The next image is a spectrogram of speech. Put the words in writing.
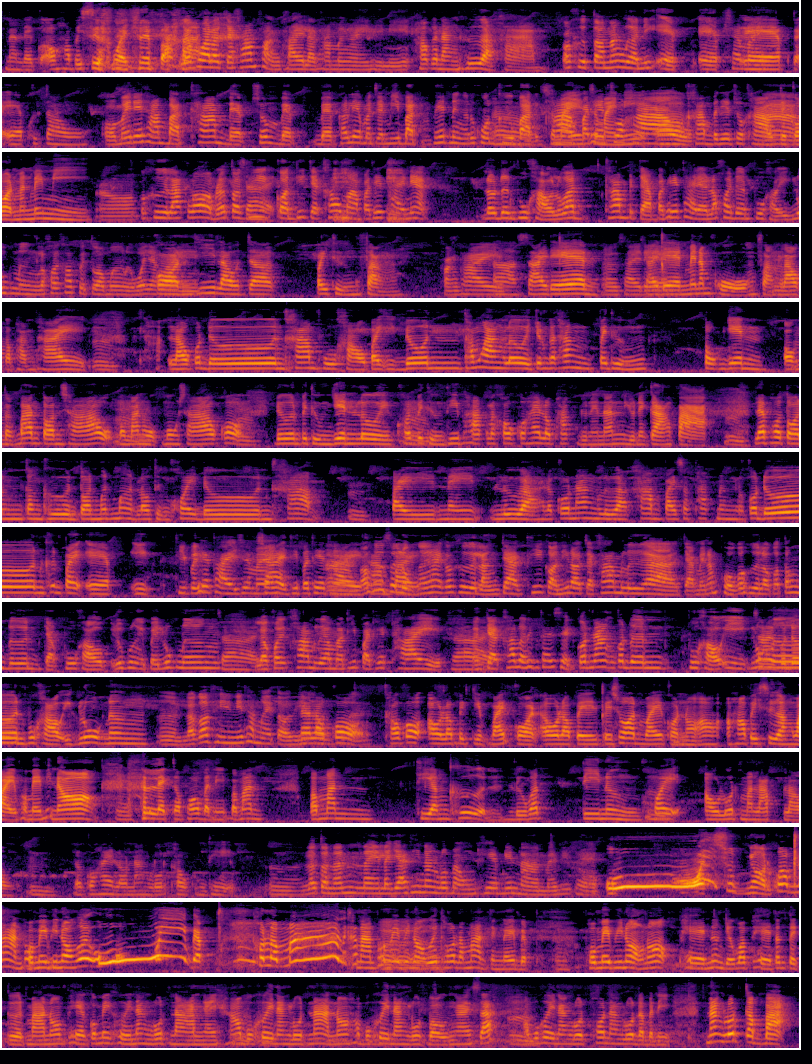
นั่นแหละก็เอาเขาไปเสื่องไว้ในป่าแล้วพอเราจะข้ามฝั่งไทยล่ะทำยังไงทีนี้ เขาก็นั่งเฮือขาม ก็คือตอนนั่งเรือนี่แอบแอบใช่ไหมแอบกับแอบคือเก่า อ๋อไม่ได้ทำบัตรข้ามแบบช่วงแบบแบบเขาเรียกมันจะมีบัตรประเภทหนึ่งอะทุกคนคือเบัตรสข้ามัมยประเทสศมัยชั่วนี้คราว เออข้ามประเทศชั่วคราว อ่า แต่ก่อนมันไม่มี อ๋อ ก็คือลักลอบแล้วตอนที่ใช่ ก่อนที่จะเข้ามาประเทศไทยเนี่ย เราเดินภูเขาหรือว่าข้ามไปจากประเทศไทยแล้วแล้วค่อยเดินภูเขาอีกลูกหนึ่งแล้วค่อยเข้าไปตัวเมืองหรือว่ายังไงก่อนที่เราจะไปถึงฝั่ง ฝั่งไทยอ่าทรายแดนเออชายแดชายแดนแม่น้ำโขงฝั่งอืมลาวกับพังไทย อืมเราก็เดินข้ามภูเขาไปอีกเดินทั้งวันเลย จนกระทั่งไปถึงตกเย็นออกจากบ้านตอนเช้าประมาณอืมหกโมงเช้าก็อืม เดินไปถึงเย็นเลย ค่อยอืม ไปถึงที่พักแล้วเขาก็ให้เราพักอยู่ในนั้นอยู่ในกลางป่า อืม และพอตอนกลางคืนตอนมืดๆเราถึงค่อยเดินข้ามอืม ไปในเรือแล้วก็นั่งเรือข้ามไปสักพักหนึ่งแล้วก็เดินขึ้นไปแอบอีก ที่ประเทศไทยใช่ไหมใช่ที่ประเทศไทยอ่าก็คือข้ามสรุปไปง่ายๆก็คือหลังจากที่ก่อนที่เราจะข้ามเรือ จากแม่น้ำโขงก็คือเราก็ต้องเดินจากภูเขาลูกหนึ่งไปลูกหนึงใช่แล้วค่อยข้ามเรือมาที่ประเทศไทย ใช่หลังจากข้ามเรือที่ประเทศไทยเสร็จก็นั่งก็เดินภูเขาอีกลูกใช่หนึงก็เดินภูเขาอีกลูกหนึ่ง เออแล้วก็ทีนี้ทำไงต่อทีนี้แล้วเราก็เขาก็เอาเราไปเก็บไว้ก่อนเอาเราไปไปซ่อนไว้ก่อนเนาะอืเอามเอาเราไปเสืองไว้พ่อแม่พี่น้อง เออ แหลกกระเพาะบัดนี้ประมาณประมาณเที่ยงคืนหรือว่าตีหนึ่งค่อย เอารถมารับเรา อืมแล้วก็ให้เรานั่งรถเข้ากรุงเทพเออ แล้วตอนนั้นในระยะที่นั่งรถมากรุงเทพนี่นานไหมพี่แพรโอ้ยสุดยอดความน่านพ่อแม่พี่น้องเอ้ยโอ้ยแบบทรมานขนาดพ่อแม่พี่น้องเอ้ยทรมานจังไดแบบเออพ่อแม่พี่น้องเนาะแพรเนื่องจากว่าแพรตั้งแต่เกิดมาเนาะแพรก็ไม่เคยนั่งรถนานไงเฮาบ่เคยนั่งรถนานเนาะเฮาบ่เคยนั่งรถบอกง่ายๆซะ อืมเฮาบ่เคยนั่งรถพ่อนั่งรถแล้วบัดนี้ นั่งรถกระบะอืม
